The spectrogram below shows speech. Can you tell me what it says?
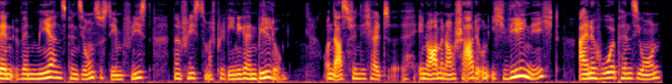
Denn wenn mehr ins Pensionssystem fließt, dann fließt zum Beispiel weniger in Bildung. Und das finde ich halt enorm, enorm schade. Und ich will nicht eine hohe Pension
